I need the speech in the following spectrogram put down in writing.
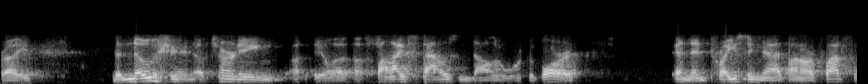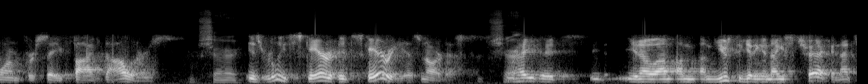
Right the notion of turning uh, you know, a, a five thousand dollar work of art and then pricing that on our platform for say five dollars sure is really scary it's scary as an artist sure right it's you know I'm, I'm i'm used to getting a nice check and that's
